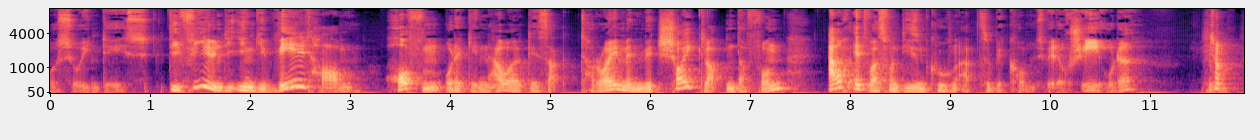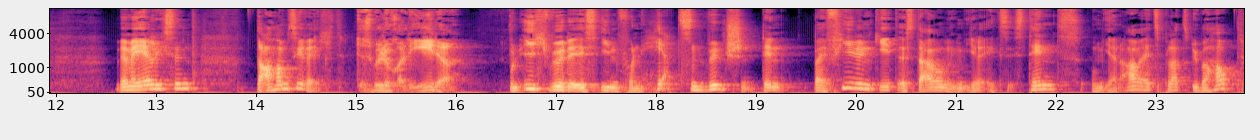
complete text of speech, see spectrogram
Was soll denn das? die vielen, die ihn gewählt haben, hoffen oder genauer gesagt träumen mit Scheuklappen davon, auch etwas von diesem Kuchen abzubekommen. Das wäre doch schön, oder? Tja, wenn wir ehrlich sind, da haben sie recht. Das will doch alle jeder. Und ich würde es ihnen von Herzen wünschen, denn bei vielen geht es darum, um ihre Existenz, um ihren Arbeitsplatz, überhaupt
